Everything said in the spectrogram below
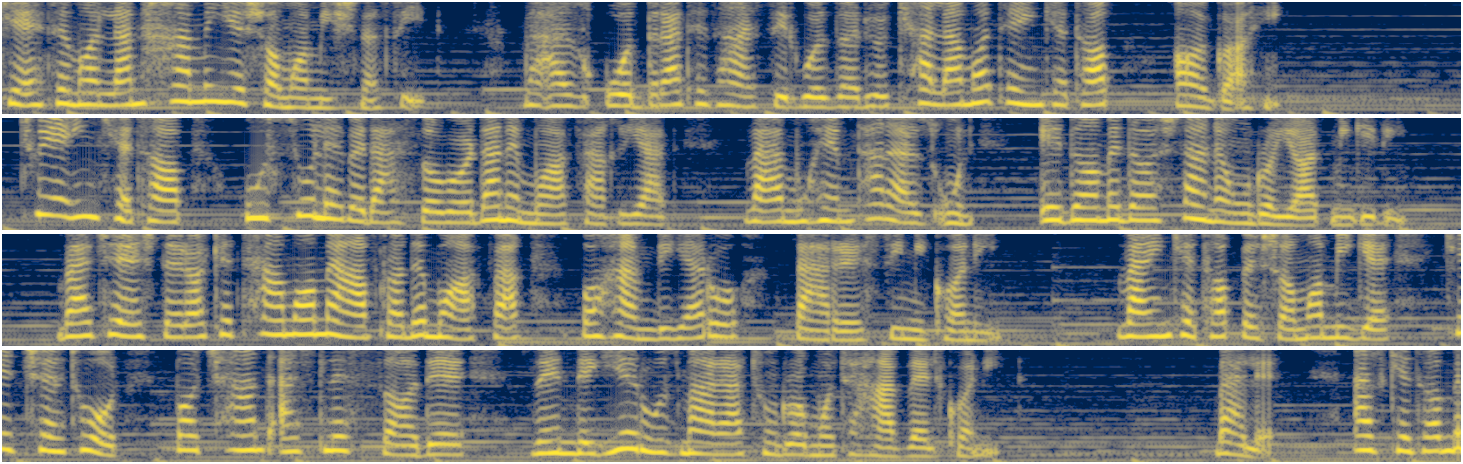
که احتمالا همه شما می‌شناسید و از قدرت تاثیرگذاری و کلمات این کتاب آگاهیم. توی این کتاب اصول به دست آوردن موفقیت و مهمتر از اون ادامه داشتن اون رو یاد می‌گیریم. و چه اشتراک تمام افراد موفق با همدیگر رو بررسی می‌کنیم و این کتاب به شما میگه که چطور با چند اصل ساده زندگی روزمرتون رو متحول کنید. بله، از کتاب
